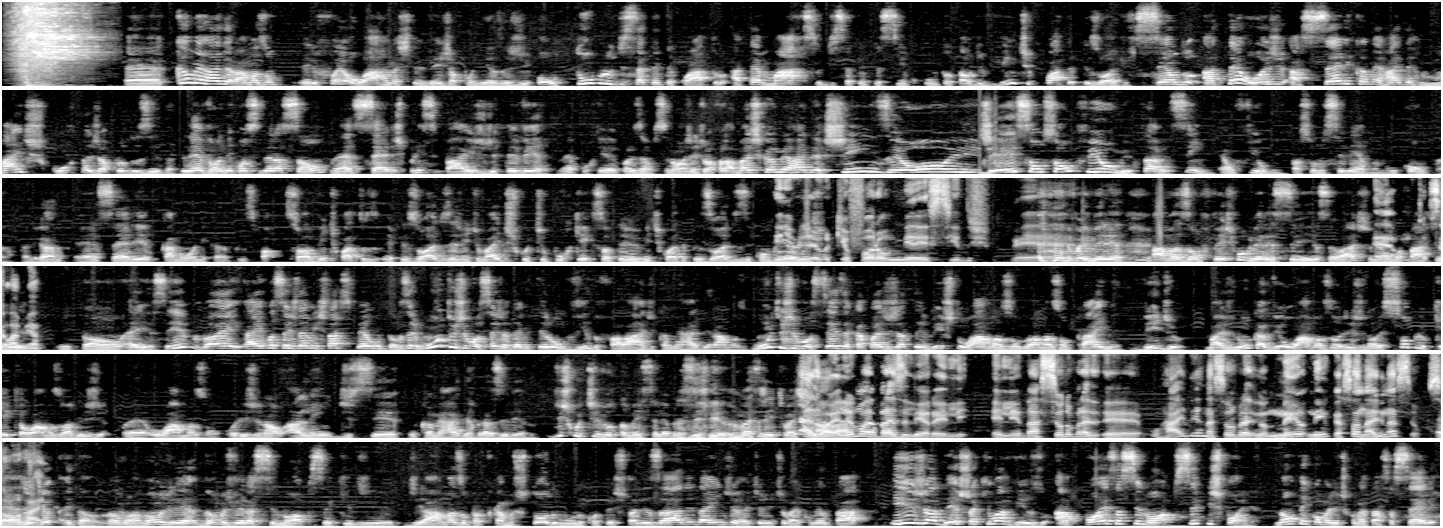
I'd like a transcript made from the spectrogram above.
É, Kamen Rider Amazon ele foi ao ar nas TVs japonesas de outubro de 74 até março de 75, com um total de 24 episódios, sendo até hoje a série Kamen Rider mais curta já produzida, levando em consideração né, séries principais de TV, né? Porque, por exemplo, senão a gente vai falar, mas Kamen Rider Shinzeo e Jason são um filme, sabe? Sim, é um filme, passou no cinema, não conta, tá ligado? É série canônica principal. Só 24 episódios e a gente vai discutir o porquê que só teve 24 episódios e convenhamos. Eu digo que foram merecidos. É... a Amazon fez por merecer isso, eu acho, né? É, Uma um parte dele. Então é isso. E vai, aí vocês devem estar se perguntando. Vocês, muitos de vocês já devem ter ouvido falar de Kamen Rider Amazon. Muitos de vocês é capaz de já ter visto o Amazon do Amazon Prime vídeo mas nunca viu o Amazon original. E sobre o que, que é o Amazon, é, o Amazon original, além de ser um Kamen Rider brasileiro? Discutível também se ele é brasileiro, mas a gente vai chegar é, não, lá. ele não é brasileiro, ele, ele nasceu no Brasil. É, o Ryder nasceu no Brasil, nem, nem o personagem nasceu. Só é, o gente, então, vamos lá, vamos ver, vamos ver a sinopse aqui de, de Amazon para ficarmos todo mundo contextualizado e daí em diante a gente vai comentar e já deixo aqui o aviso: após a sinopse, spoiler. Não tem como a gente comentar essa série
